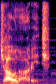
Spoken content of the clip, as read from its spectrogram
जाओ ना, आरिज।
